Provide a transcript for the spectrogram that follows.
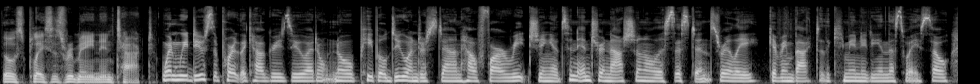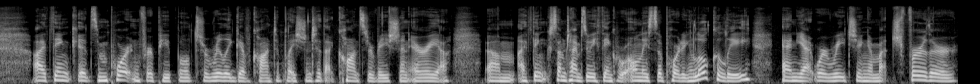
those places remain intact. When we do support the Calgary Zoo, I don't know people do understand how far reaching it's an international assistance, really giving back to the community in this way. So I think it's important for people to really give contemplation to that conservation area. Um, I think sometimes we think we're only supporting locally, and yet we're reaching a much further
